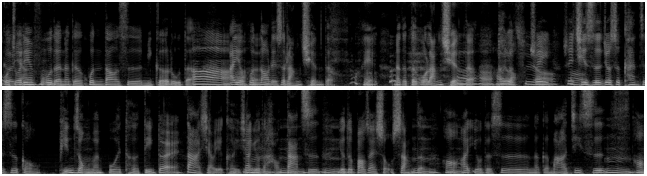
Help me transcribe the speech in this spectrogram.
我昨天服务的那个混到是米格鲁的啊，还有混到那是狼犬的。哎，那个德国狼犬的都有，所以所以其实就是看这只狗品种，我们不会特定，对，大小也可以，像有的好大只，有的。抱在手上的，哈啊，有的是那个马尔济斯，嗯，哈，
